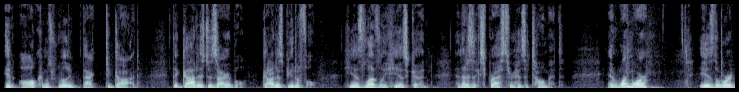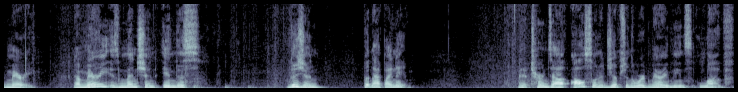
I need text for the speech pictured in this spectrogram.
It all comes really back to God that God is desirable, God is beautiful, He is lovely, He is good. And that is expressed through His atonement. And one more is the word Mary. Now, Mary is mentioned in this vision, but not by name. And it turns out also in Egyptian, the word Mary means love.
